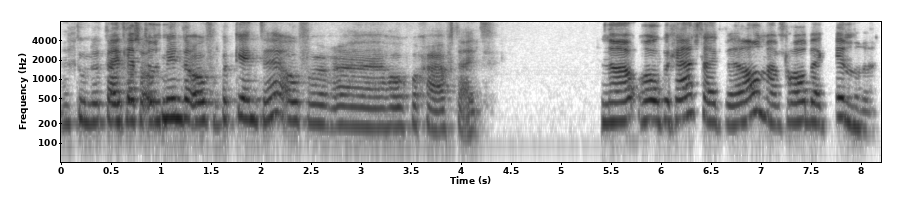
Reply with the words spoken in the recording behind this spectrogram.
En toen de tijd was er ook toen... minder over bekend, hè? Over uh, hoogbegaafdheid. Nou, hoogbegaafdheid wel, maar vooral bij kinderen.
